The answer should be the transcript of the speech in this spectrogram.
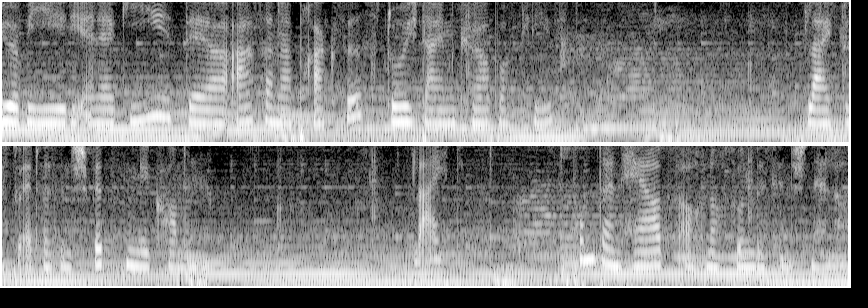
Spür, wie die Energie der Asana-Praxis durch deinen Körper fließt. Vielleicht bist du etwas ins Schwitzen gekommen Vielleicht pumpt dein Herz auch noch so ein bisschen schneller.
